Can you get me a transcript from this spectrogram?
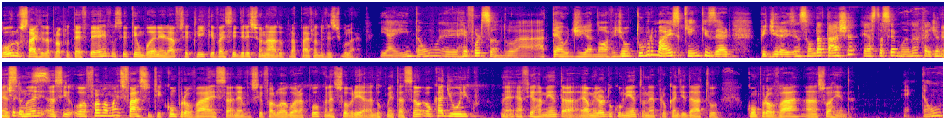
Ou no site da própria UTFPR, você tem um banner lá, você clica e vai ser direcionado para a página do vestibular. E aí, então, é, reforçando, a, até o dia 9 de outubro, mas quem quiser pedir a isenção da taxa, esta semana até dia 22. Essa semana, assim, a forma mais fácil de comprovar essa, né, você falou agora há pouco, né, sobre a documentação, é o CAD único. Né, é a ferramenta, é o melhor documento né, para o candidato comprovar a sua renda. É, então,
